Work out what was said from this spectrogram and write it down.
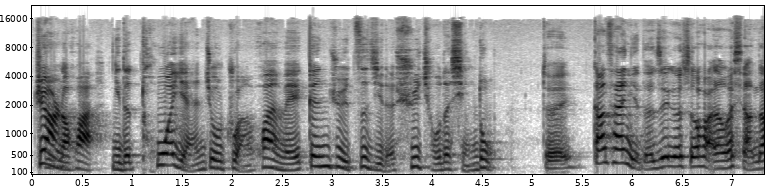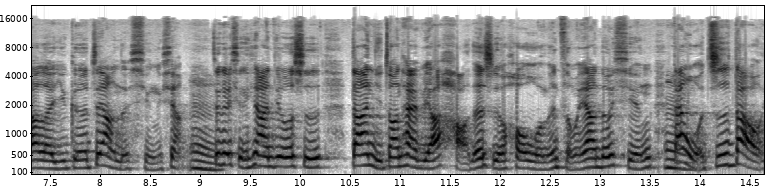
这样的话，你的拖延就转换为根据自己的需求的行动。对，刚才你的这个说法让我想到了一个这样的形象，嗯，这个形象就是当你状态比较好的时候，我们怎么样都行。但我知道，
